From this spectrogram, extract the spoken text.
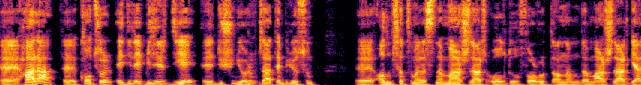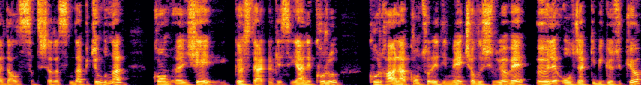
e, hala e, kontrol edilebilir diye e, düşünüyorum. Zaten biliyorsun e, alım satım arasında marjlar oldu. Forward anlamında marjlar geldi alış satış arasında. Bütün bunlar kon, e, şey göstergesi. Yani kuru kur hala kontrol edilmeye çalışılıyor ve öyle olacak gibi gözüküyor.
